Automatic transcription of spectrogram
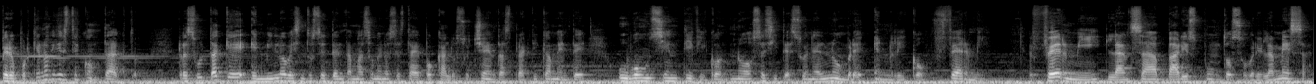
Pero ¿por qué no habido este contacto? Resulta que en 1970, más o menos esta época, los 80 prácticamente, hubo un científico, no sé si te suena el nombre, Enrico Fermi Fermi lanza varios puntos sobre la mesa.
